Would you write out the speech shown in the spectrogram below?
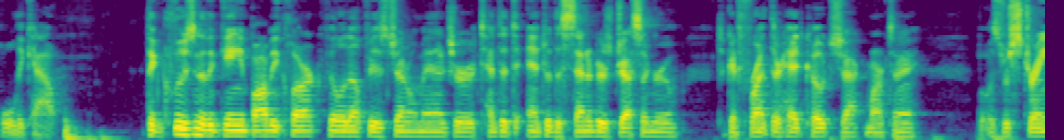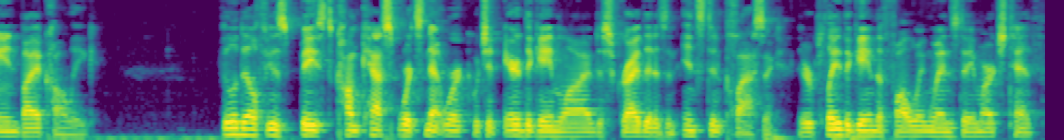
Holy cow. At the conclusion of the game, Bobby Clarke, Philadelphia's general manager, attempted to enter the Senators' dressing room to confront their head coach, Jacques Martin, but was restrained by a colleague. Philadelphia's based Comcast Sports Network, which had aired the game live, described it as an instant classic. They replayed the game the following Wednesday, March 10th.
